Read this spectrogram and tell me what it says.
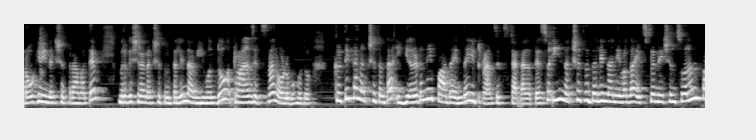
ರೋಹಿಣಿ ನಕ್ಷತ್ರ ಮತ್ತೆ ಮೃಗಶಿರ ನಕ್ಷತ್ರದಲ್ಲಿ ನಾವು ಈ ಒಂದು ಟ್ರಾನ್ಸಿಟ್ಸ್ನ ನೋಡಬಹುದು. ಕೃತಿಕಾ ನಕ್ಷತ್ರದ ಎರಡನೇ ಪಾದದಿಂದ ಈ ಟ್ರಾನ್ಸಿಟ್ ಸ್ಟಾರ್ಟ್ ಆಗುತ್ತೆ. ಸೊ ಈ ನಕ್ಷತ್ರದಲ್ಲಿ ನಾನು ಇವಾಗ ಎಕ್ಸ್ಪ್ಲನೇಷನ್ ಸ್ವಲ್ಪ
